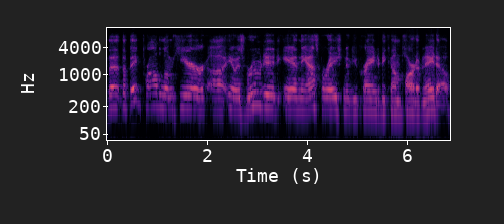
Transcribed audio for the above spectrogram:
The, the big problem here, uh, you know, is rooted in the aspiration of Ukraine to become part of NATO.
